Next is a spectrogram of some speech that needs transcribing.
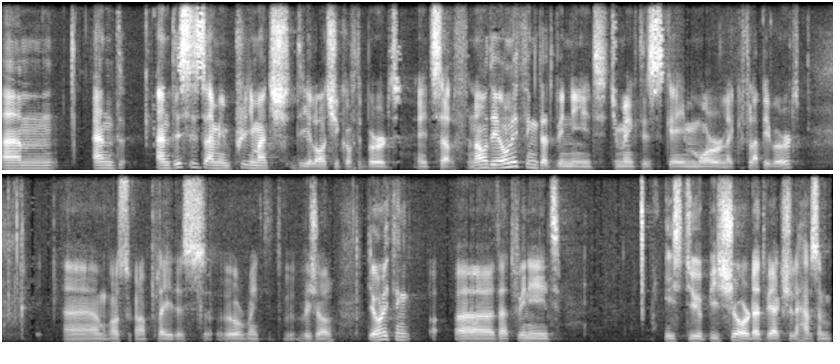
Um, and and this is, I mean, pretty much the logic of the bird itself. Now, the only thing that we need to make this game more like Flappy Bird, uh, I'm also going to play this or make it visual. The only thing uh, that we need is to be sure that we actually have some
